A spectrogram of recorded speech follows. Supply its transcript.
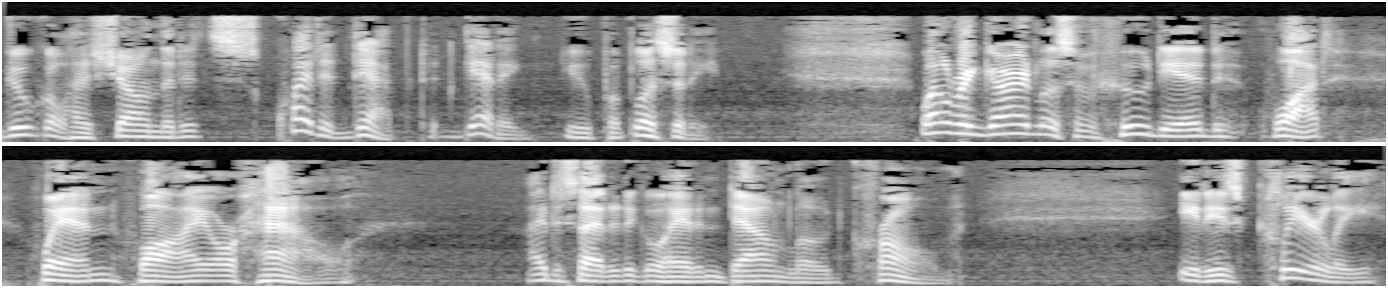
Google has shown that it's quite adept at getting new publicity. Well, regardless of who did what when, why, or how, I decided to go ahead and download Chrome. It is clearly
